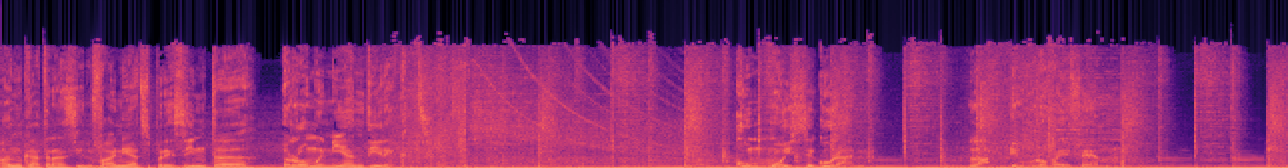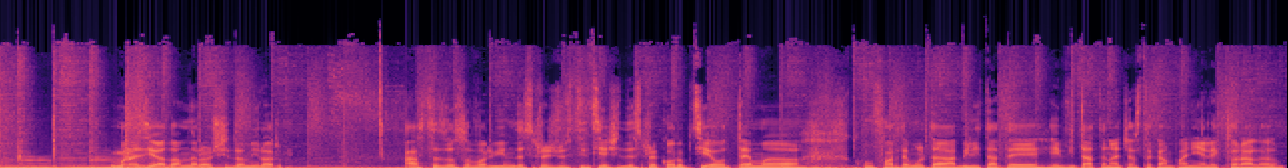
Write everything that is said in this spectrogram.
Banca Transilvania îți prezintă România în direct cu Moise Guran la Europa FM. Bună ziua, doamnelor și domnilor! Astăzi o să vorbim despre justiție și despre corupție, o temă cu foarte multă abilitate evitată în această campanie electorală.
